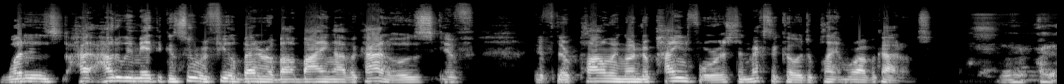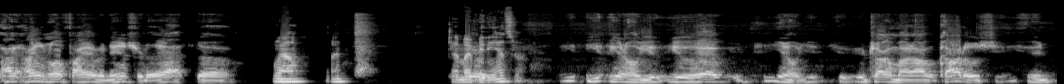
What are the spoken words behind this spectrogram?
what is how, how do we make the consumer feel better about buying avocados if if they're plowing under pine forests in Mexico to plant more avocados? Uh, I, I don't know if I have an answer to that. Uh, well, that, that might be the answer. You, you, know, you, you have, you know, you, you're talking about avocados. You,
